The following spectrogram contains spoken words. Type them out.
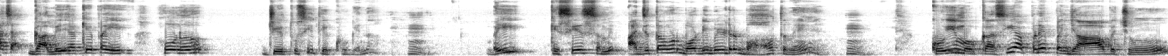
ਅੱਛਾ ਗੱਲ ਇਹ ਆ ਕਿ ਭਾਈ ਹੁਣ ਜੇ ਤੁਸੀਂ ਦੇਖੋਗੇ ਨਾ ਹੂੰ। ਬਈ ਕਿਸੇ ਸਮੇਂ ਅੱਜ ਤਾਂ ਹੁਣ ਬਾਡੀ ਬਿਲਡਰ ਬਹੁਤ ਨੇ। ਹੂੰ। ਕੋਈ ਮੌਕਾ ਸੀ ਆਪਣੇ ਪੰਜਾਬ ਚੋਂ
